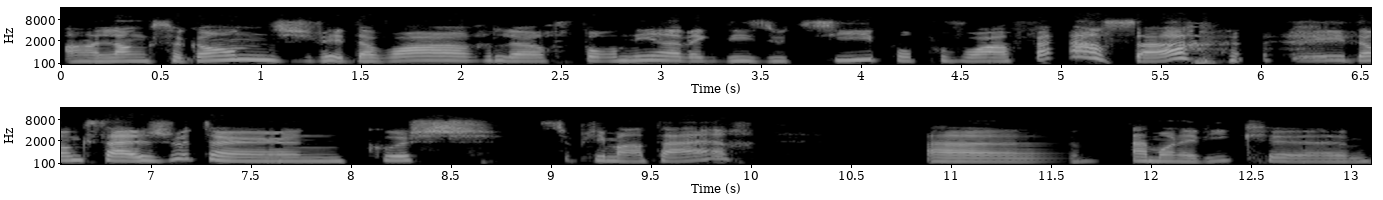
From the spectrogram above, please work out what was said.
en langue seconde, je vais devoir leur fournir avec des outils pour pouvoir faire ça. Et donc, ça ajoute une couche supplémentaire euh, à mon avis, qu'un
